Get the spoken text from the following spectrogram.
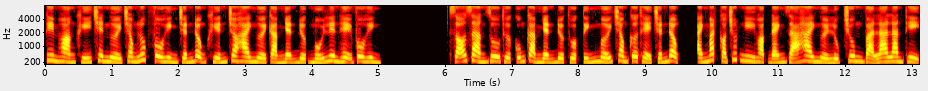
Kim hoàng khí trên người trong lúc vô hình chấn động khiến cho hai người cảm nhận được mối liên hệ vô hình. Rõ ràng Du Thược cũng cảm nhận được thuộc tính mới trong cơ thể chấn động, ánh mắt có chút nghi hoặc đánh giá hai người Lục Trung và La Lan Thị.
